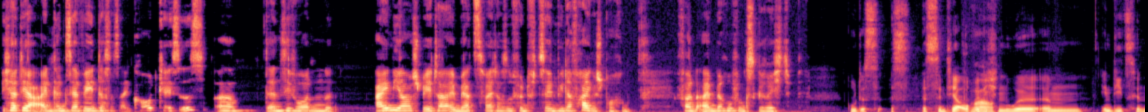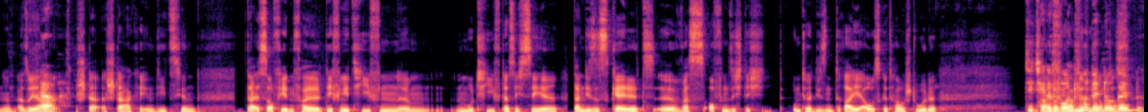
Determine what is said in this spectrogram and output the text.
Ich hatte ja eingangs erwähnt, dass es ein Cold Case ist, ähm, denn sie wurden ein Jahr später, im März 2015, wieder freigesprochen von einem Berufungsgericht. Gut, es, es, es sind ja auch wow. wirklich nur ähm, Indizien. Ne? Also ja, ja. Sta starke Indizien da ist auf jeden Fall definitiv ein, ähm, ein, Motiv, das ich sehe. Dann dieses Geld, äh, was offensichtlich unter diesen drei ausgetauscht wurde. Die Telefonverbindungen.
